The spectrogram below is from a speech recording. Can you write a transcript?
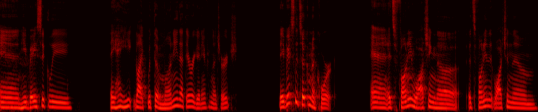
and he basically they he like with the money that they were getting from the church, they basically took him to court. And it's funny watching the. It's funny that watching them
